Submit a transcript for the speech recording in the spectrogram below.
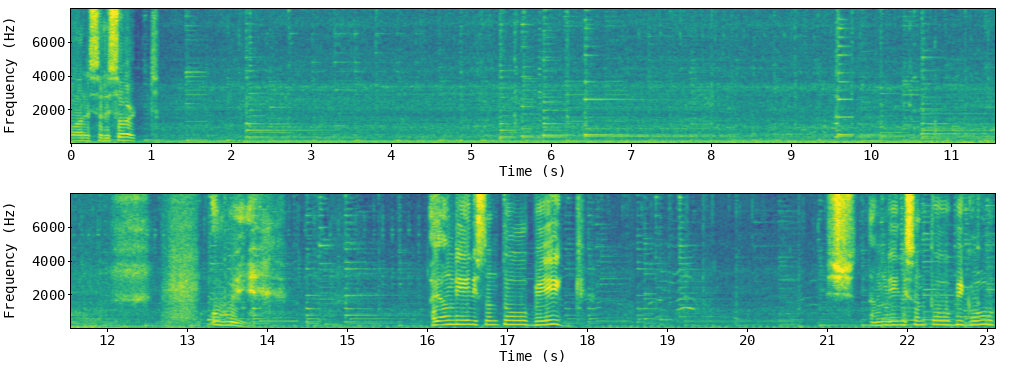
Forest Resort. Uy. Ay, ang linis ng tubig. Shh, ang linis ng tubig, oh.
